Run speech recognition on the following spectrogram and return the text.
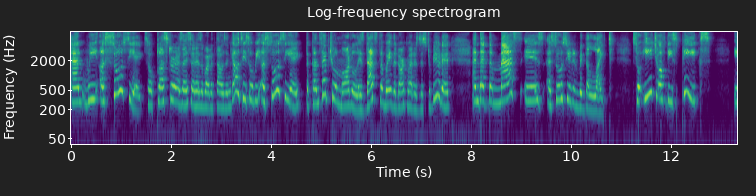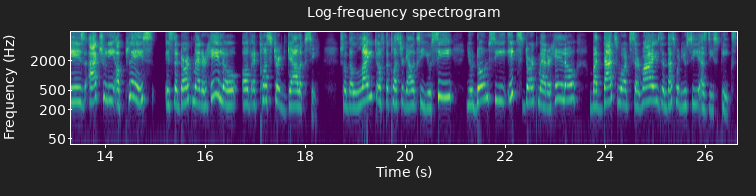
And we associate, so cluster, as I said, has about a thousand galaxies. So we associate the conceptual model is that's the way the dark matter is distributed, and that the mass is associated with the light. So each of these peaks is actually a place, is the dark matter halo of a cluster galaxy. So the light of the cluster galaxy you see, you don't see its dark matter halo, but that's what survives and that's what you see as these peaks.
